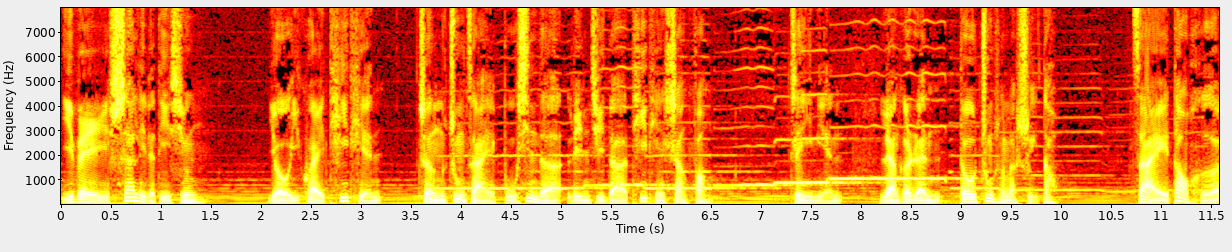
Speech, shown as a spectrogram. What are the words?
一位山里的弟兄，有一块梯田，正种在不幸的邻居的梯田上方。这一年，两个人都种上了水稻，在稻禾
